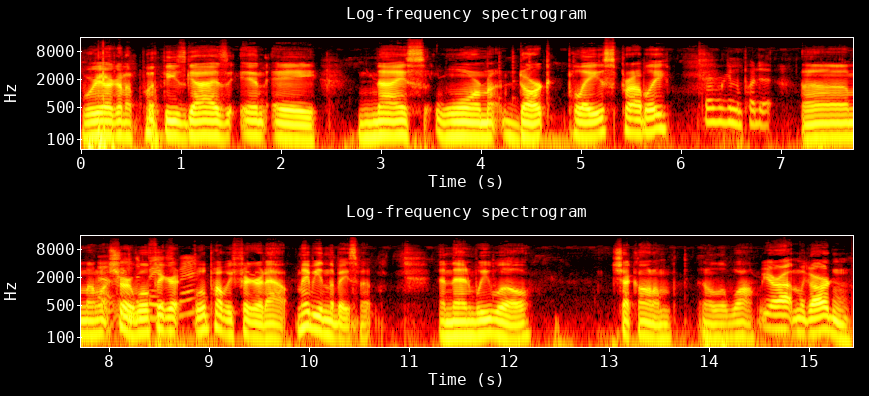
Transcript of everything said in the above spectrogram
We are gonna put these guys in a nice, warm, dark place, probably. Where are we gonna put it? Um, I'm Uh, not in sure. We'll figure it. We'll probably figure it out. Maybe in the basement, and then we will check on them in a little while. We are out in the garden,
